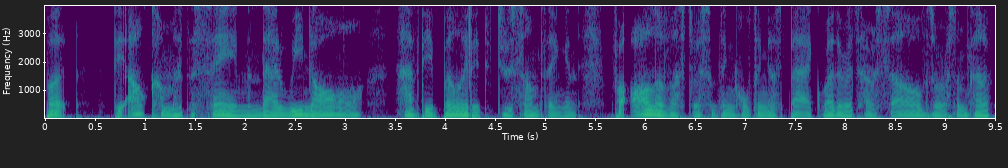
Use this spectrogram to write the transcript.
But the outcome is the same in that we all have the ability to do something. And for all of us there's something holding us back whether it's ourselves or some kind of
